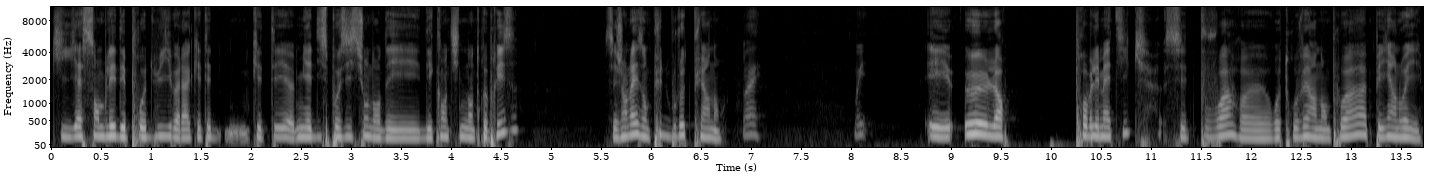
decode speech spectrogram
qui assemblait des produits voilà, qui, étaient, qui étaient euh, mis à disposition dans des, des cantines d'entreprise? Ces gens-là, ils n'ont plus de boulot depuis un an. Ouais. Et eux, leur problématique, c'est de pouvoir euh, retrouver un emploi, payer un loyer.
